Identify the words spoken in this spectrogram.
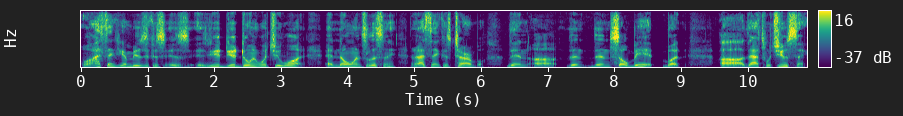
well, I think your music is is, is you you're doing what you want, and no one's listening, and I think it's terrible." Then, uh, then, then so be it. But uh, that's what you think.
